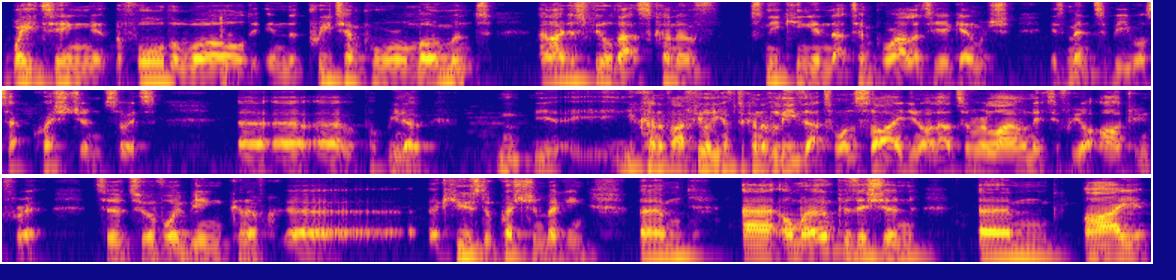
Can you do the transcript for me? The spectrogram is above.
waiting before the world in the pre-temporal moment, and I just feel that's kind of sneaking in that temporality again, which is meant to be what's that question. So it's, uh, uh, uh, you know, you kind of I feel you have to kind of leave that to one side. You're not allowed to rely on it if you're arguing for it to to avoid being kind of uh, accused of question begging. Um, uh, on my own position, um, I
